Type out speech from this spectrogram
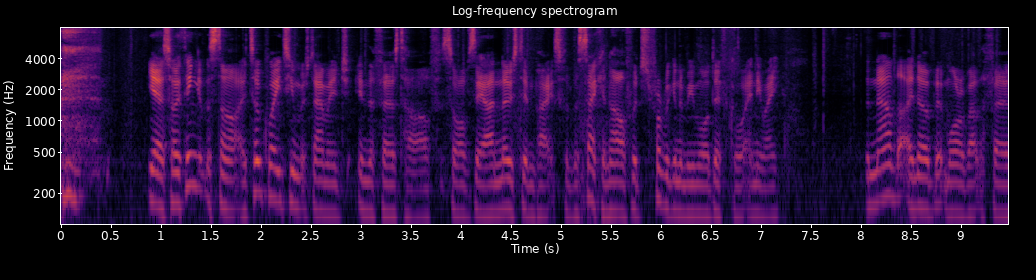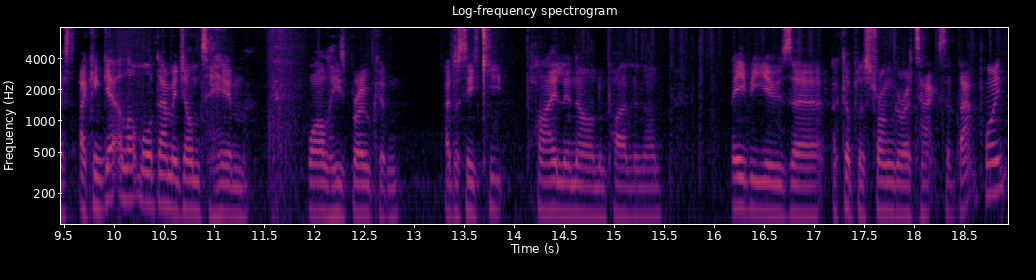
yeah, so I think at the start I took way too much damage in the first half, so obviously I had no impacts for the second half, which is probably going to be more difficult anyway. But now that I know a bit more about the first, I can get a lot more damage onto him while he's broken. I just need to keep piling on and piling on. Maybe use uh, a couple of stronger attacks at that point.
